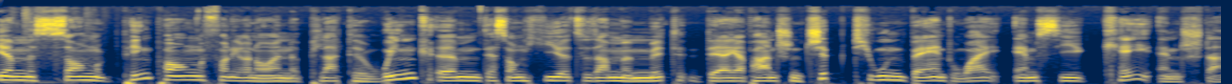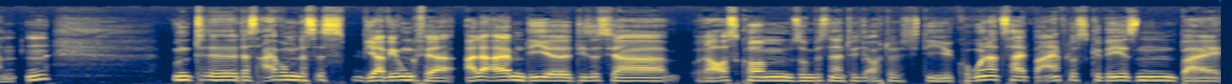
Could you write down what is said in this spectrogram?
Ihrem Song Ping Pong von ihrer neuen Platte Wink. Ähm, der Song hier zusammen mit der japanischen Chiptune-Band YMCK entstanden. Und äh, das Album, das ist ja wie ungefähr alle Alben, die äh, dieses Jahr rauskommen, so ein bisschen natürlich auch durch die Corona-Zeit beeinflusst gewesen. Bei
